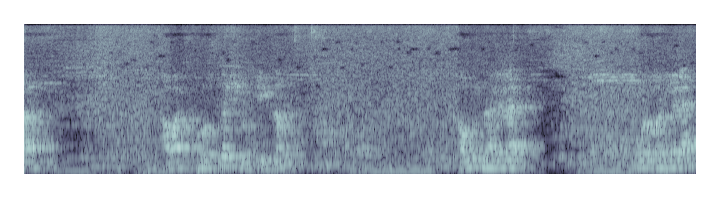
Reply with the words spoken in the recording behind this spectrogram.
होता. आवाज पोहोचतो शेवटी एकदम. खाऊन झालेला आहे. पोट भरलेलं आहे.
